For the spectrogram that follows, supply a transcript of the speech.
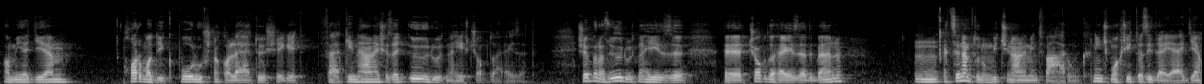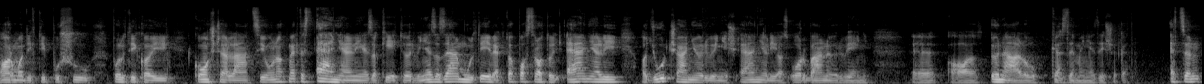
ami egy ilyen harmadik pólusnak a lehetőségét felkínálna, és ez egy őrült nehéz csapdahelyzet. És ebben az őrült nehéz eh, csapdahelyzetben mm, egyszerűen nem tudunk mit csinálni, mint várunk. Nincs most itt az ideje egy ilyen harmadik típusú politikai konstellációnak, mert ezt elnyelni ez a két örvény. Ez az elmúlt évek tapasztalat, hogy elnyeli a Gyurcsány örvény és elnyeli az Orbán örvény az önálló kezdeményezéseket. Egyszerűen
